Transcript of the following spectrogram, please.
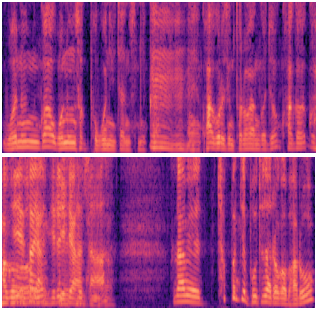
원훈과 원훈석 복원이 있지 않습니까? 음, 음. 예, 과거로 지금 돌아간 거죠. 과거 음지에서 과거에- 양지를 예, 제한한다. 그렇습니다. 그 다음에 첫 번째 보도 자료가 바로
